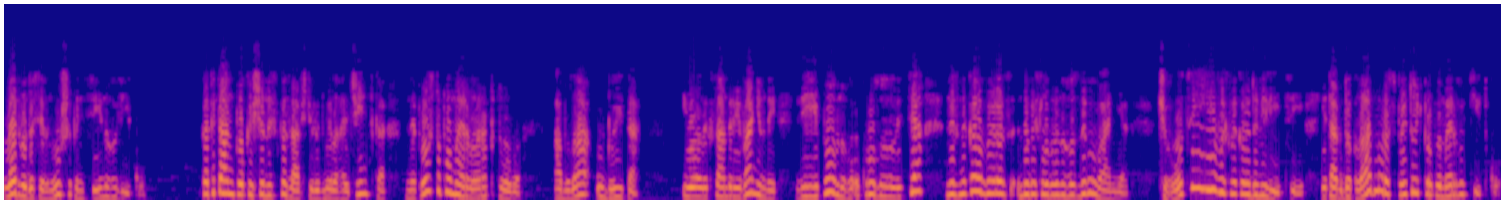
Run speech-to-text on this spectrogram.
ледве досягнувши пенсійного віку. Капітан поки що не сказав, що Людмила Гальчинська не просто померла раптово, а була убита. І у Олександри Іванівни з її повного округлого лиця не зникав вираз невисловленого здивування. Чого це її викликали до міліції і так докладно розпитують про померлу тітку?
